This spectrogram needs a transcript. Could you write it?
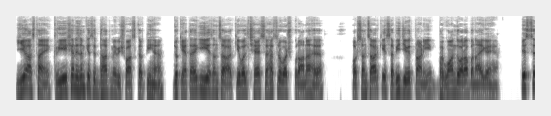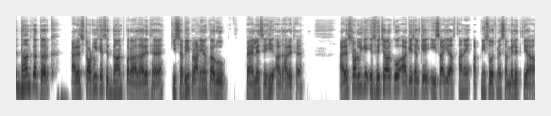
ये आस्थाएँ क्रिएशनिज्म के सिद्धांत में विश्वास करती हैं, जो कहता है कि यह संसार केवल छह सहस्त्र वर्ष पुराना है और संसार के सभी जीवित प्राणी भगवान द्वारा बनाए गए हैं। इस सिद्धांत का तर्क एरिस्टोटल के सिद्धांत पर आधारित है कि सभी प्राणियों का रूप पहले से ही आधारित है। एरिस्टोटल के इस विचार को आगे चल के ईसाई आस्था ने अपनी सोच में सम्मिलित किया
